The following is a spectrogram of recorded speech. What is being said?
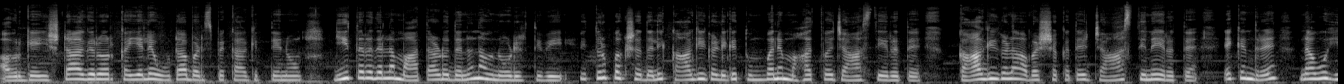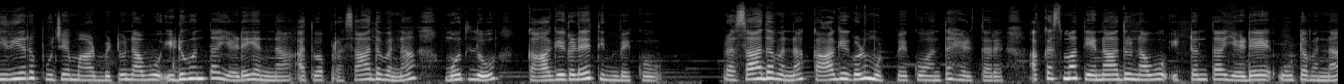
ಅವ್ರಿಗೆ ಇಷ್ಟ ಆಗಿರೋರ ಕೈಯಲ್ಲೇ ಊಟ ಬಡಿಸ್ಬೇಕಾಗಿತ್ತೇನೋ, ಈ ಥರದೆಲ್ಲ ಮಾತಾಡೋದನ್ನು ನಾವು ನೋಡಿರ್ತೀವಿ. ಪಿತೃಪಕ್ಷದಲ್ಲಿ ಕಾಗಿಗಳಿಗೆ ತುಂಬಾ ಮಹತ್ವ ಜಾಸ್ತಿ ಇರುತ್ತೆ. ಕಾಗಿಗಳ ಅವಶ್ಯಕತೆ ಜಾಸ್ತಿನೇ ಇರುತ್ತೆ. ಏಕೆಂದರೆ ನಾವು ಹಿರಿಯರ ಪೂಜೆ ಮಾಡಿಬಿಟ್ಟು ನಾವು ಇಡುವಂಥ ಎಡೆಯನ್ನು ಅಥವಾ ಪ್ರಸಾದವನ್ನು ಮೊದಲು ಕಾಗೆಗಳೇ ತಿನ್ನಬೇಕು ಪ್ರಸಾದವನ್ನು ಕಾಗೆಗಳು ಮುಟ್ಟಬೇಕು ಅಂತ ಹೇಳ್ತಾರೆ. ಅಕಸ್ಮಾತ್ ಏನಾದರೂ ನಾವು ಇಟ್ಟಂಥ ಎಡೆ ಊಟವನ್ನು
